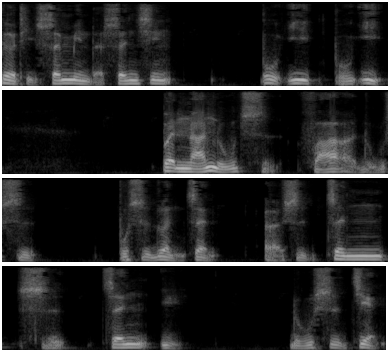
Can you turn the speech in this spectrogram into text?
个体生命的身心不一不异，本然如此，法而如是，不是论证，而是真实真语，如是见。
